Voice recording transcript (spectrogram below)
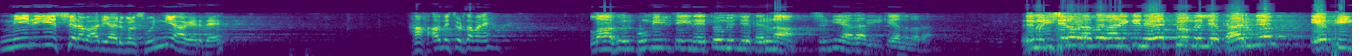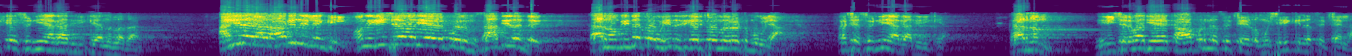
നിരീശ്വരവാദി ആളുകൾ ശൂന്യാകരുതേ. ആ അത് വെച്ചുകൊടുത്താ മനെ. അള്ളാഹു ഭൂമിയിൽ ചെയ്യുന്ന ഏറ്റവും വലിയ കരുണ ശൂന്യാകാതിരിക്കുക എന്നുള്ളതാണ്. ഒരു മനുഷ്യനോട് അല്ല കാണിക്കുന്ന ഏറ്റവും വലിയ കാരുണ്യം എ പി കെ ശൂന്യാകാതിരിക്കുക എന്നുള്ളതാണ്. അങ്ങനെയാൾ ആകുന്നില്ലെങ്കിൽ ഒന്ന് നിരീശ്വരവാദിയായാൽ പോലും സാധ്യതയുണ്ട്. കാരണം പിന്നെ തൗഹീദ് സ്വീകരിച്ചൊന്നും മുന്നോട്ട് പോകില്ല പക്ഷെ ശൂന്യാകാതിരിക്കുക. കാരണം നിരീശ്വരവാദിയായ കാബറിന്റെ ശിക്ഷയുള്ളൂ മുഷിരിക്കിന്റെ ശിക്ഷയല്ല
